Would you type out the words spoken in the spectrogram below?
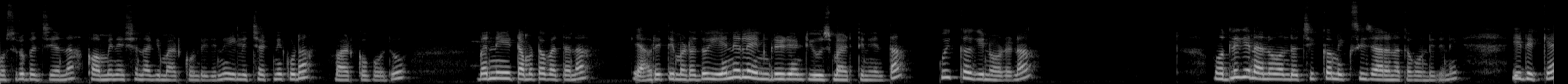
ಮೊಸರು ಬಜ್ಜಿಯನ್ನು ಕಾಂಬಿನೇಷನ್ ಆಗಿ ಮಾಡ್ಕೊಂಡಿದ್ದೀನಿ. ಇಲ್ಲಿ ಚಟ್ನಿ ಕೂಡ ಮಾಡ್ಕೋಬೋದು. ಬನ್ನಿ, ಟೊಮೊಟೊ ಭಾತನ ಯಾವ ರೀತಿ ಮಾಡೋದು? ಏನೆಲ್ಲ ಇಂಗ್ರೀಡಿಯೆಂಟ್ ಯೂಸ್ ಮಾಡ್ತೀನಿ ಅಂತ ಕ್ವಿಕ್ಕಾಗಿ ನೋಡೋಣ. ಮೊದಲಿಗೆ ನಾನು ಒಂದು ಚಿಕ್ಕ ಮಿಕ್ಸಿ ಜಾರನ್ನು ತಗೊಂಡಿದ್ದೀನಿ. ಇದಕ್ಕೆ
